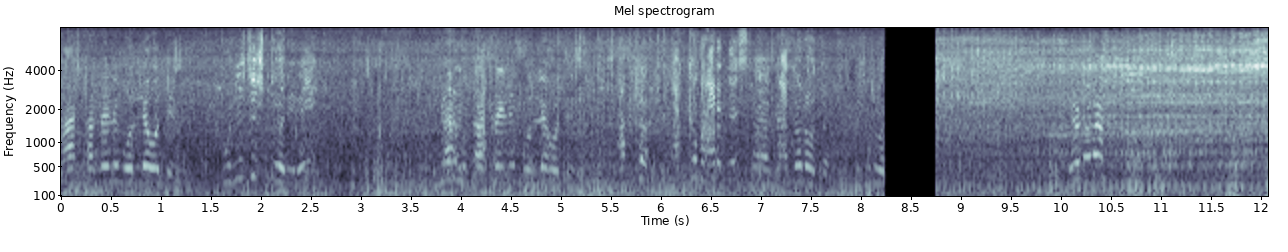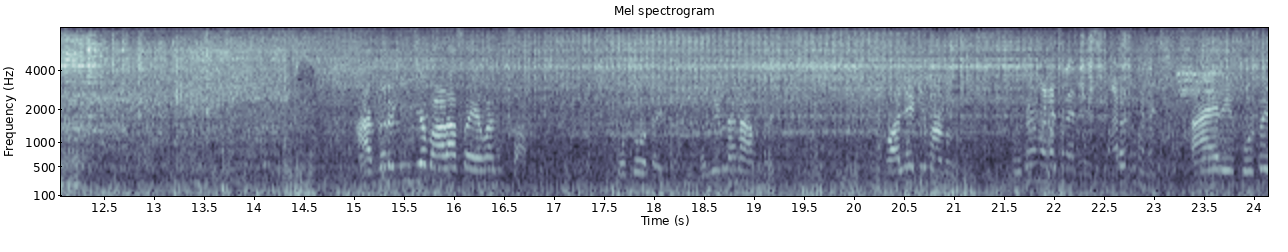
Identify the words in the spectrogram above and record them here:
राज ठाकरेंनी बोलले होते. पुण्याची स्टोरी रे? राज ठाकरेंनी बोलले होते. अख्खं अख्खं भारत देश गाजवलं होतं. आदरणीय बाळासाहेबांचा फोटो होता इथं. बघितला ना आपण? क्वालिटी माणूस. फोटो म्हणायचं नाही स्मारक म्हणायचं काय रे फोटो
